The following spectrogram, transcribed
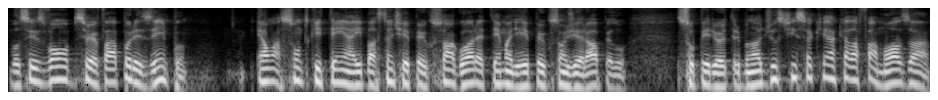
Vocês vão observar, por exemplo, é um assunto que tem aí bastante repercussão agora, é tema de repercussão geral pelo Superior Tribunal de Justiça, que é aquela famosa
